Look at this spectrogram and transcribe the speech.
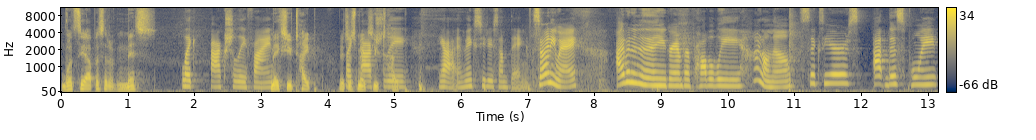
What's the opposite of miss? Like actually find Makes you type. It like just makes actually, you type. yeah, it makes you do something. So anyway, I've been in the Enneagram for probably, I don't know, six years at this point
